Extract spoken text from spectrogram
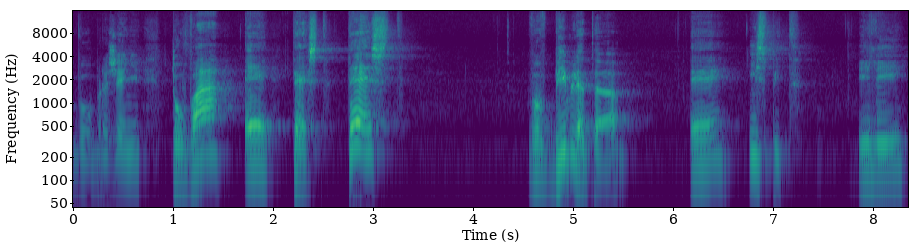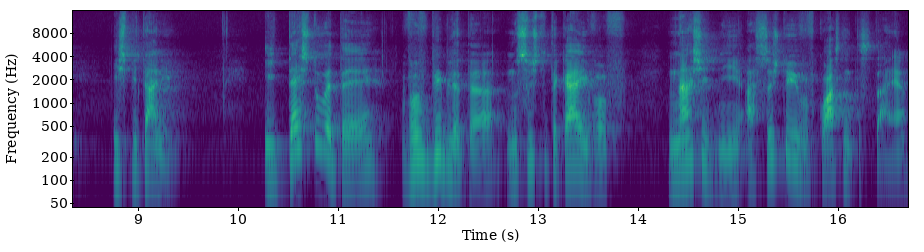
въображение. Това е тест. Тест в Библията е изпит или изпитание. И тестовете в Библията, но също така и в наши дни, а също и в класната стая,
